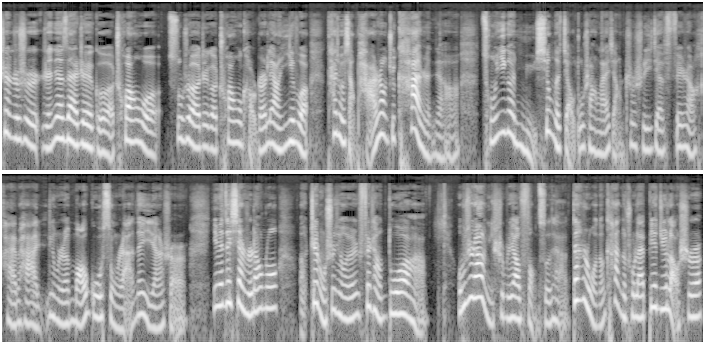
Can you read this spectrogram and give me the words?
甚至是人家在这个窗户宿舍这个窗户口这儿晾衣服，他就想爬上去看人家啊。从一个女性的角度上来讲，这是一件非常害怕、令人毛骨悚然的一件事儿。因为在现实当中，呃，这种事情非常多哈。我不知道你是不是要讽刺他，但是我能看得出来，编剧老师。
